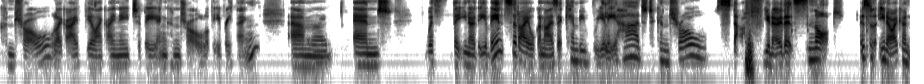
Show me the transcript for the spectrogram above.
control like i feel like i need to be in control of everything um right. and with the you know the events that I organize, it can be really hard to control stuff. You know, that's not it's you know I can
